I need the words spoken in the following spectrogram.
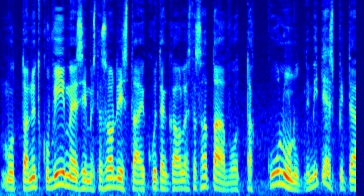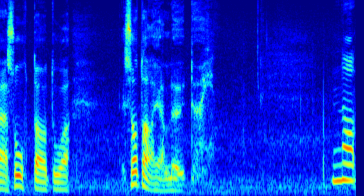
mutta nyt kun viimeisimmistä sodista ei kuitenkaan ole sitä sataa vuotta kulunut, niin miten pitää suhtautua sota-ajan löytöihin? No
